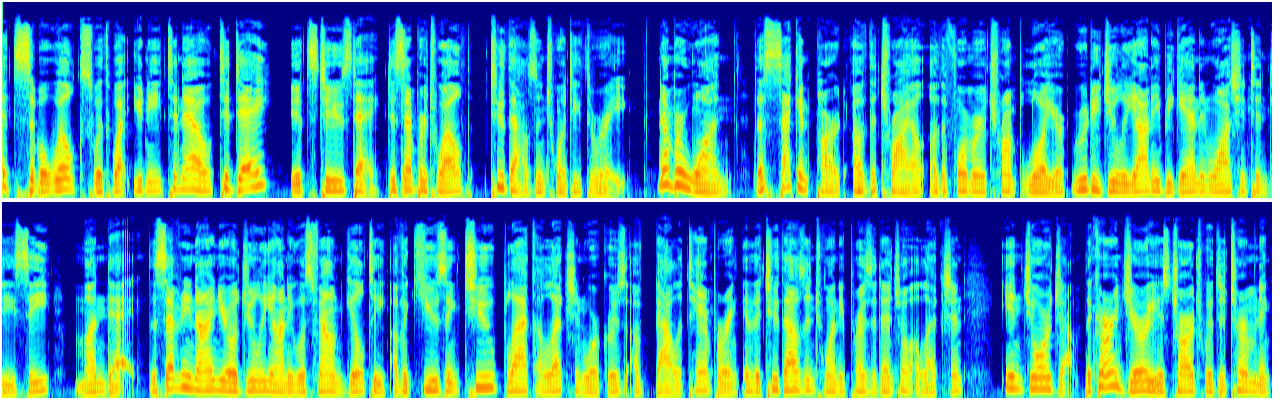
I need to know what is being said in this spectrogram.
It's Sybil Wilkes with what you need to know. Today, it's Tuesday, December 12th, 2023. Number one, the second part of the trial of the former Trump lawyer Rudy Giuliani began in Washington, D.C. Monday. The 79 year old Giuliani was found guilty of accusing two black election workers of ballot tampering in the 2020 presidential election in Georgia. The current jury is charged with determining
